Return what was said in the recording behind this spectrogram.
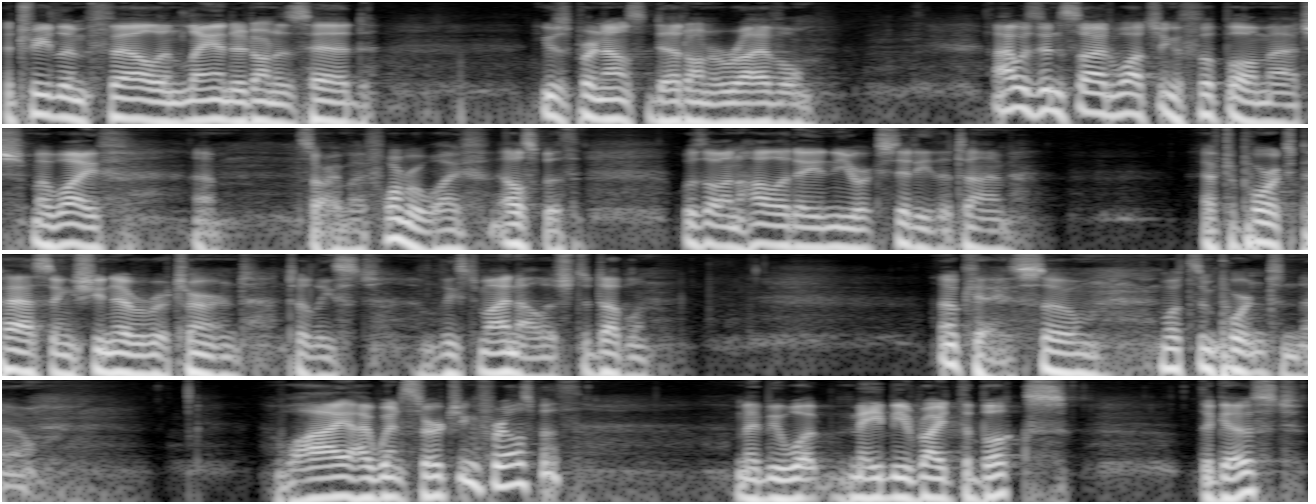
A tree limb fell and landed on his head. He was pronounced dead on arrival. I was inside watching a football match. My wife, um, sorry, my former wife, Elspeth, was on holiday in New York City at the time. After Porrick's passing, she never returned, to at least, at least to my knowledge, to Dublin. Okay, so what's important to know? Why I went searching for Elspeth? Maybe what made me write the books? The Ghost?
